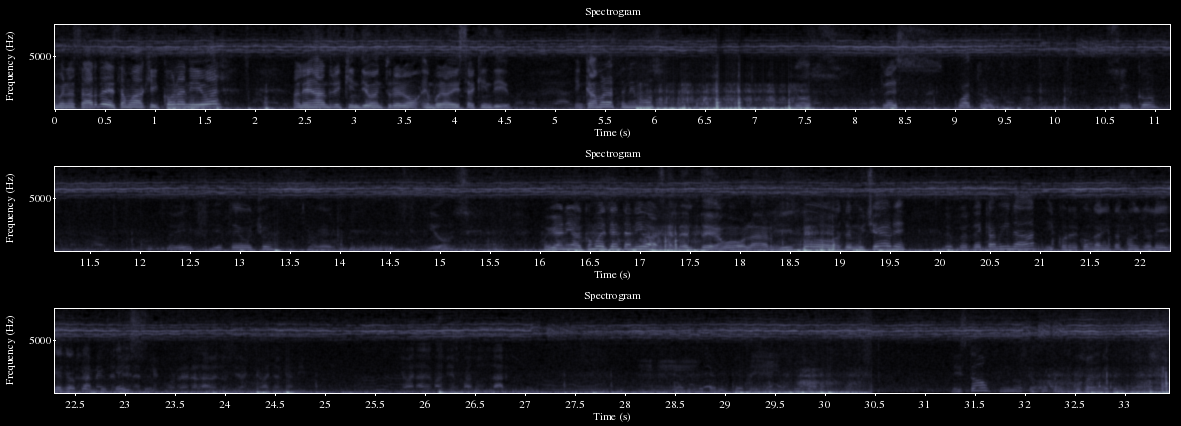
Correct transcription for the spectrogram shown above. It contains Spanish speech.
buenas tardes, estamos aquí con Aníbal, Alejandro y Quindío Aventurero en Buenavista, Quindío. En cámaras tenemos 2, 3, 4, 5, 6, 7, 8 y 11. Muy bien Aníbal, ¿cómo se siente Aníbal? Excelente, vamos a volar. Listo, va a ser muy chévere. Después de caminar y correr con ganitas cuando yo le diga hacia el frente, ¿ok? ¿Listo? Uno, segundo, caminando suave, 70.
